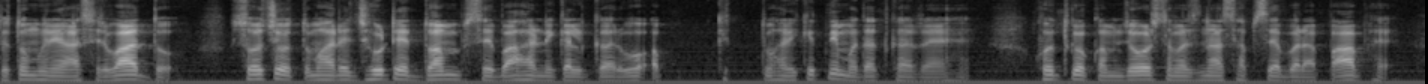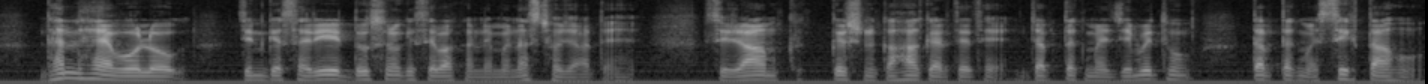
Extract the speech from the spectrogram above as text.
तो तुम उन्हें आशीर्वाद दो। सोचो तुम्हारे झूठे द्वंब से बाहर निकलकर वो अब तुम्हारी कितनी मदद कर रहे हैं। खुद को कमज़ोर समझना सबसे बड़ा पाप है। धन है वो लोग जिनके शरीर दूसरों की सेवा करने में नष्ट हो जाते हैं। श्री राम कृष्ण कहा करते थे, जब तक मैं जीवित हूँ, तब तक मैं सीखता हूँ।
